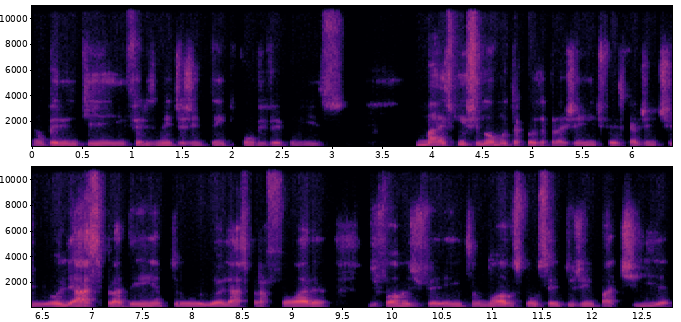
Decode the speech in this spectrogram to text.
é um período que, infelizmente, a gente tem que conviver com isso, mas que ensinou muita coisa para a gente, fez que a gente olhasse para dentro e olhasse para fora, de formas diferentes, são novos conceitos de empatia,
